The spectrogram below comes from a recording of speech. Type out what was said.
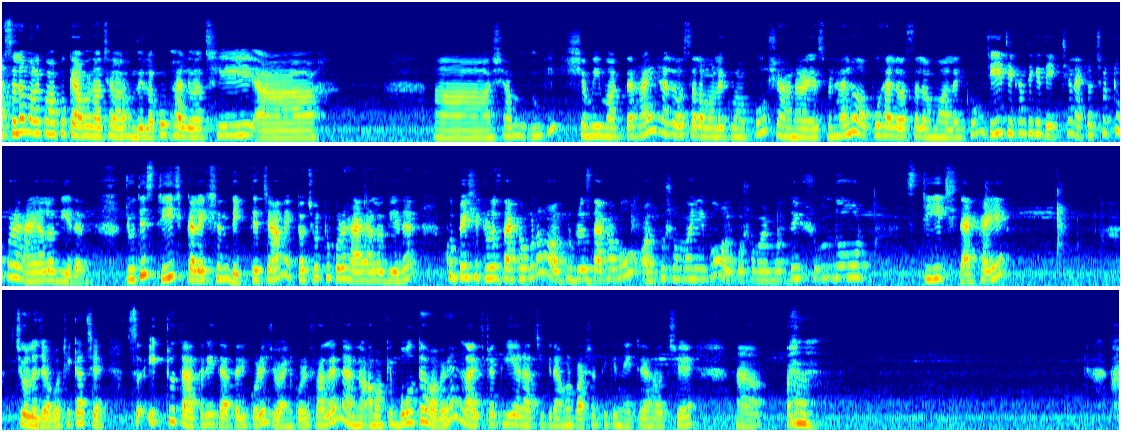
আসসালামু আলাইকুম আপু, কেমন আছেন? আলহামদুলিল্লাহ আপু, ভালো আছি। কি? শামিম আক্তার। হাই হ্যালো আসসালামু আলাইকুম আপু শাহানার ইয়াসমিন। হ্যালো আপু হ্যালো আসসালামু আলাইকুম যে যেখান থেকে দেখছেন, একটা ছোট্ট করে হাই হ্যালো দিয়ে দেন। যদি স্টিচ কালেকশন দেখতে চান, একটা ছোট্ট করে হাই হ্যালো দিয়ে দেন। খুব বেশি ড্রেস দেখাবো না, অল্প ড্রেস দেখাবো। অল্প সময় নিব, অল্প সময়ের মধ্যে সুন্দর স্টিচ দেখায়ে চলে যাব, ঠিক আছে? সো একটু তাড়াতাড়ি তাড়াতাড়ি করে জয়েন করে ফেলেন। আমাকে বলতে হবে হ্যাঁ লাইফটা ক্লিয়ার আছে কিনা? আমার বাসা থেকে নেটে হচ্ছে আহ, আরে,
